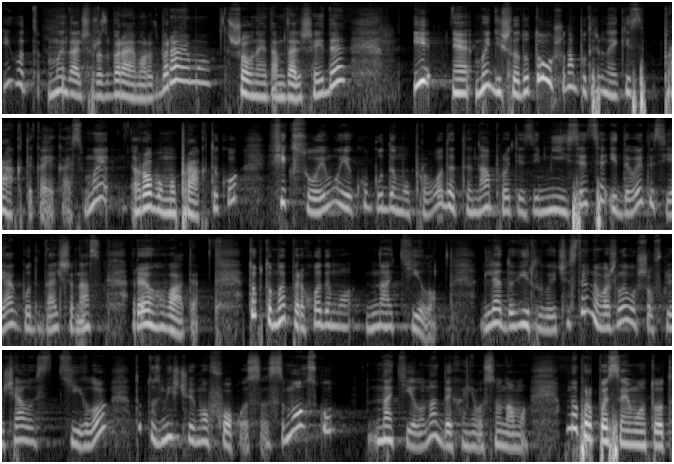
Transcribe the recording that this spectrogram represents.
І от ми далі розбираємо, розбираємо, що в неї там далі йде. І е, ми дійшли до того, що нам потрібна якась практика якась. Ми робимо практику, фіксуємо, яку будемо проводити на протязі місяця і дивитися, як буде далі в нас реагувати. Тобто ми переходимо на тіло. Для довірливої частини важливо, щоб включалось тіло, тобто зміщуємо фокус з мозку на тіло, на дихання в основному. Ми прописуємо тут.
